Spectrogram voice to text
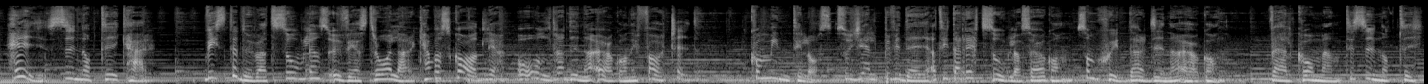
Hej, Synoptik här. Visste du att solens UV-strålar kan vara skadliga och åldra dina ögon i förtid? Kom in till oss så hjälper vi dig att hitta rätt solglasögon som skyddar dina ögon. Välkommen till Synoptik.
